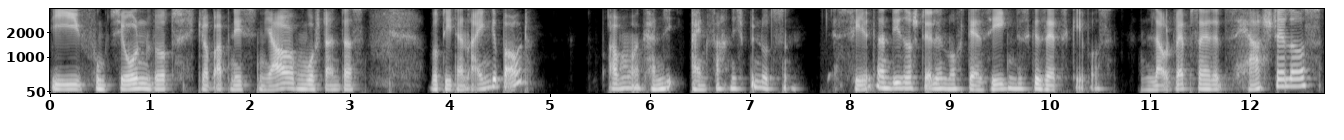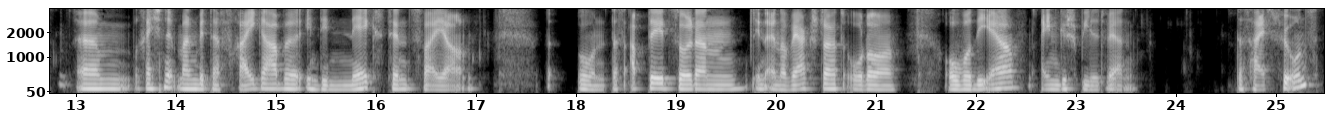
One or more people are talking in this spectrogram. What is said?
die Funktion wird, ich glaube ab nächsten Jahr, irgendwo stand das, wird die dann eingebaut, aber man kann sie einfach nicht benutzen. Es fehlt an dieser Stelle noch der Segen des Gesetzgebers. Laut Webseite des Herstellers ähm, rechnet man mit der Freigabe in den nächsten zwei Jahren. Und das Update soll dann in einer Werkstatt oder over the air eingespielt werden. Das heißt für uns,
